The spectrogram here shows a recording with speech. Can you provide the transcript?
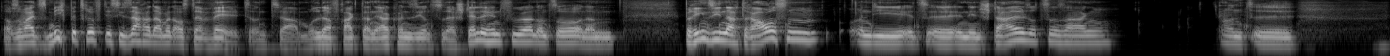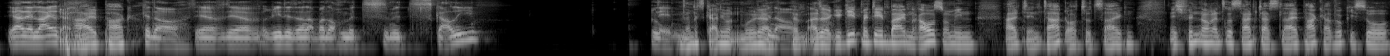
doch soweit es mich betrifft, ist die Sache damit aus der Welt. Und ja, Mulder fragt dann, ja, können Sie uns zu der Stelle hinführen und so. Und dann bringen sie ihn nach draußen in, die, äh, in den Stall sozusagen. Und äh, ja, der Lyle, ja, Lyle Parker. Genau, der, der redet dann aber noch mit, mit Scully. Nee. Mit Scully und Mulder. Genau. Ähm, also er geht mit den beiden raus, um ihnen halt den Tatort zu zeigen. Ich finde noch interessant, dass Lyle Parker wirklich so,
